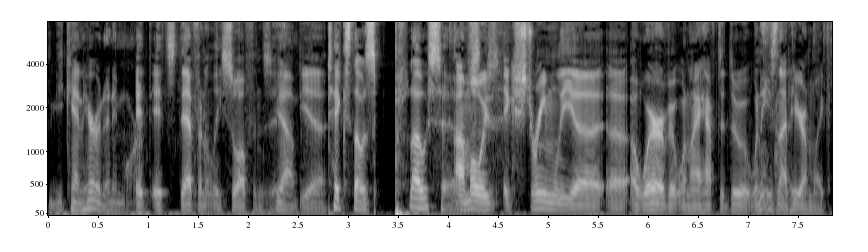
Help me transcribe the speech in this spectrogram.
you can't hear it anymore. it, it's definitely softens it. yeah, yeah. Takes those plosives. I'm always extremely uh, uh, aware of it when I have to do it. When he's not here, I'm like,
